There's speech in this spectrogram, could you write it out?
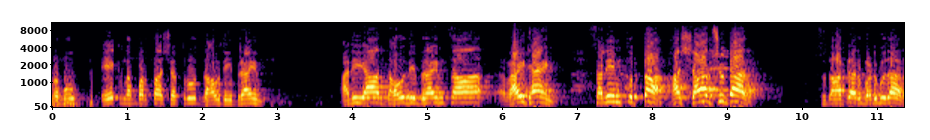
प्रमुख एक नंबरचा शत्रू दाऊद इब्राहिम. आणि या दाऊद इब्राहिमचा राईट हँड सलीम कुत्ता हा शार्प शूटर सुधाकर बडगुजार.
